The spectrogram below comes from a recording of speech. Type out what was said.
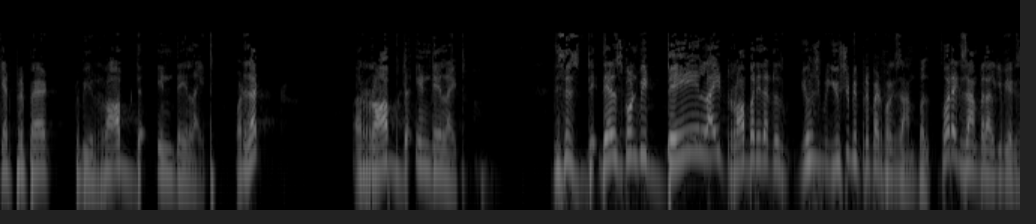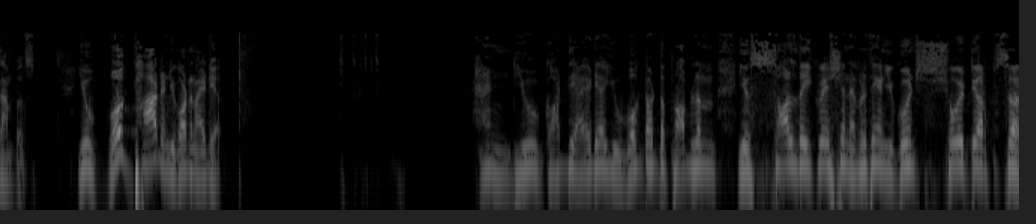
Get prepared to be robbed in daylight. What is that? Robbed in daylight. This is, there's going to be daylight robbery that will, you should, you should be prepared for example. For example, I'll give you examples. You worked hard and you got an idea and you got the idea, you worked out the problem, you solved the equation, everything, and you go and show it to your sir.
